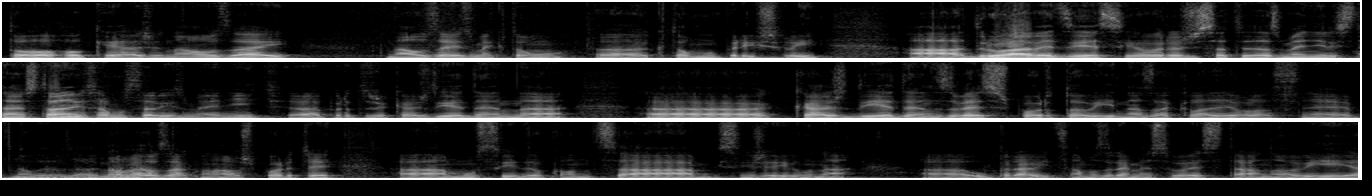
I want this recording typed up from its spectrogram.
toho hokeja, že naozaj, naozaj sme k tomu, k tomu prišli. A druhá vec je, si hovoril, že sa teda zmenili stany. Stany sa museli zmeniť, pretože každý jeden, každý jeden zväz športový na základe vlastne nového zákona, nového zákona o športe musí dokonca, myslím, že júna upraviť samozrejme svoje stanovy,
